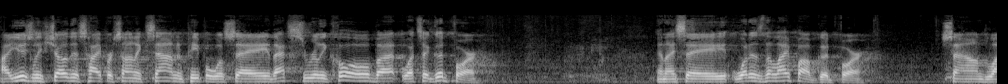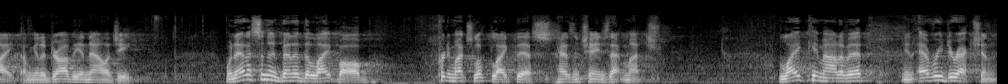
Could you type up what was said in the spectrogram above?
I usually show this hypersonic sound, and people will say, That's really cool, but what's it good for? And I say, What is the light bulb good for? Sound, light. I'm going to draw the analogy. When Edison invented the light bulb, pretty much looked like this, hasn't changed that much. Light came out of it in every direction.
